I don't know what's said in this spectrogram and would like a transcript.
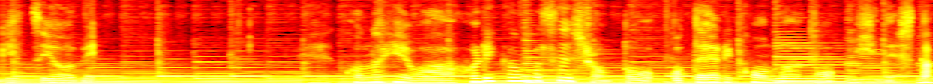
月曜日。この日は free conversation とお便りコーナーの日でした。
